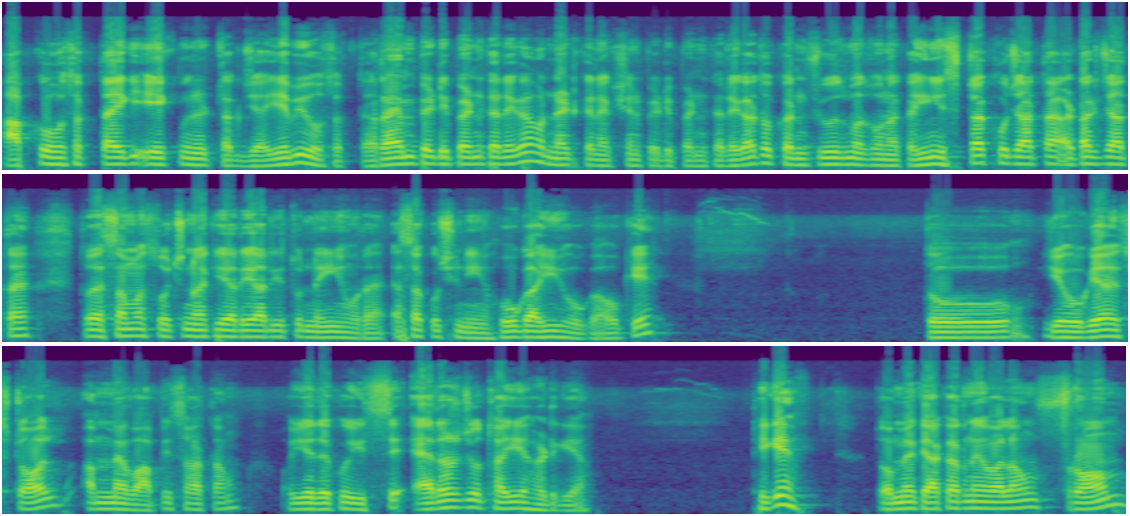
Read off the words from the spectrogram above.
आपको हो सकता है कि एक मिनट लग जाए, ये भी हो सकता है। रैम पे डिपेंड करेगा और नेट कनेक्शन पे डिपेंड करेगा तो कंफ्यूज मत होना। कहीं स्टक हो जाता है, अटक जाता है तो ऐसा मत सोचना कि अरे यार, ये तो नहीं हो रहा है। ऐसा कुछ नहीं है, होगा ही होगा ओके तो ये हो गया इंस्टॉल अब मैं वापस आता हूँ। और ये देखो, इससे एरर जो था, ये हट गया। ठीक है? तो मैं क्या करने वाला हूँ? फ्रॉम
